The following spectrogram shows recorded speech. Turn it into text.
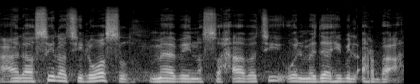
على صلة الوصل ما بين الصحابة والمذاهب الأربعة.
